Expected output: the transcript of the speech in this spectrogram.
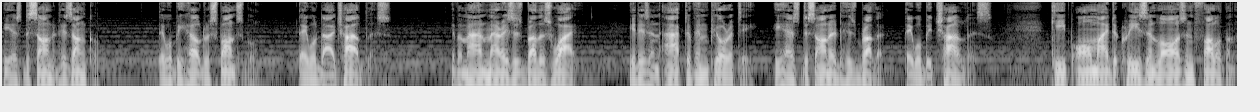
he has dishonored his uncle. They will be held responsible. They will die childless. If a man marries his brother's wife, it is an act of impurity. He has dishonored his brother. They will be childless. Keep all my decrees and laws and follow them,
